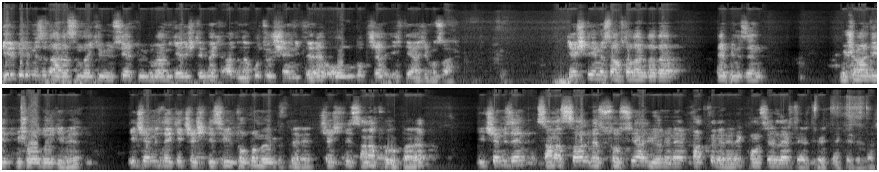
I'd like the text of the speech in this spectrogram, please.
birbirimizin arasındaki ünsiyet duygularını geliştirmek adına bu tür şenliklere oldukça ihtiyacımız var. Geçtiğimiz haftalarda da hepinizin müşahede etmiş olduğu gibi ilçemizdeki çeşitli sivil toplum örgütleri, çeşitli sanat grupları ilçemizin sanatsal ve sosyal yönüne katkı vererek konserler tertip etmektedirler.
